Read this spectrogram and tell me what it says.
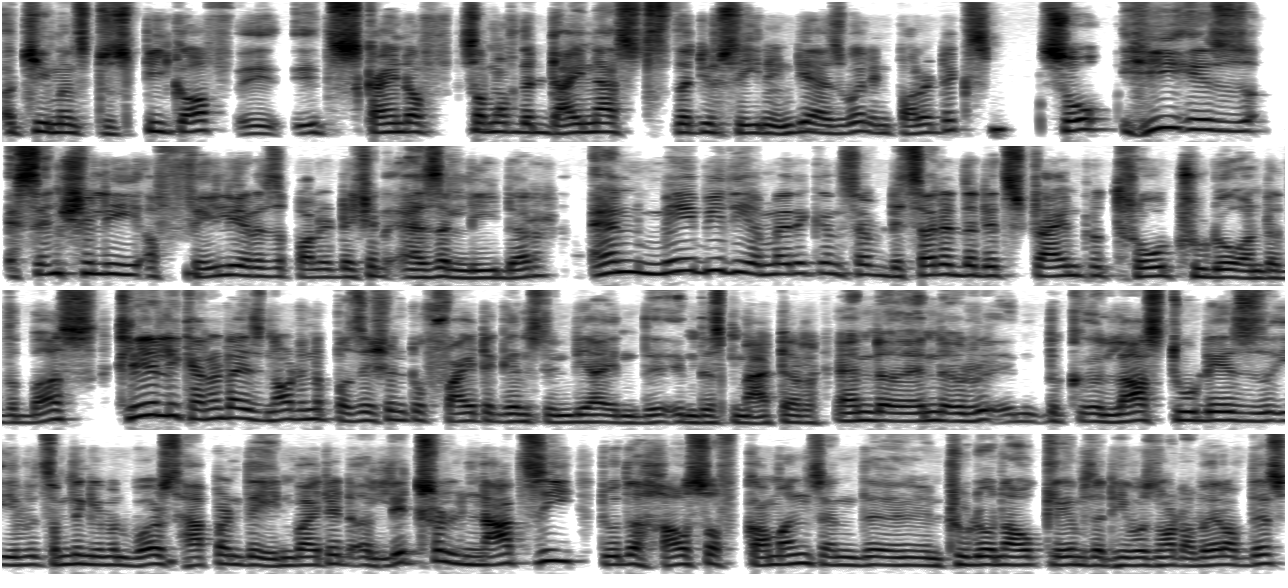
achievements to speak of. It's kind of some of the dynasts that you see in india as well in politics. So he is essentially a failure as a politician as a leader leader. And maybe the Americans have decided that it's time to throw Trudeau under the bus. Clearly, Canada is not in a position to fight against India in the, in this matter. And uh, in, the, in the last two days, even something even worse happened. They invited a literal Nazi to the House of Commons, and, uh, Trudeau now claims that he was not aware of this.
